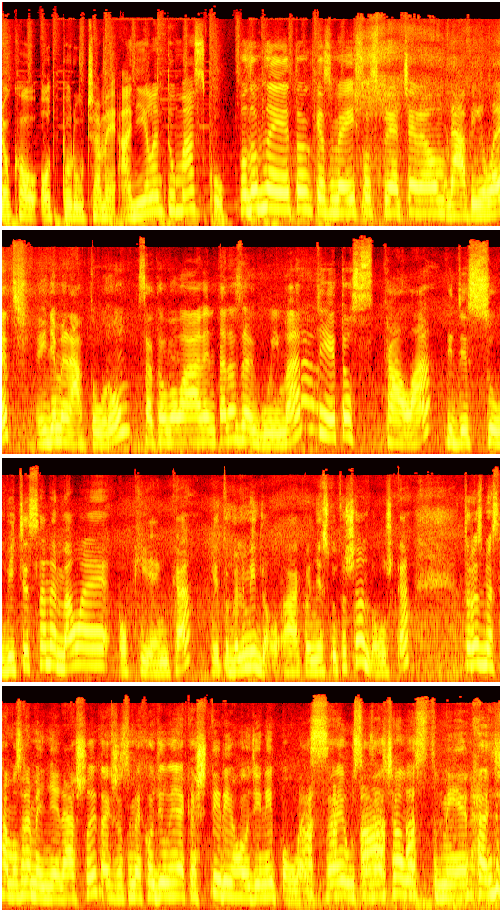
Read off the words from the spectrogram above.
rokov, odporúčame. A nie len tú masku. Podobné je to, keď sme išli s priateľom na výlet, ideme na túru, sa to volá Ventanas del Guimar. Je to skala, kde sú vytesané malé okienka, je to veľmi dl- ako neskutočná dĺžka, ktoré sme samozrejme nenašli, takže sme chodili nejaké 4 hodiny po lese, už sa začalo stmierať,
